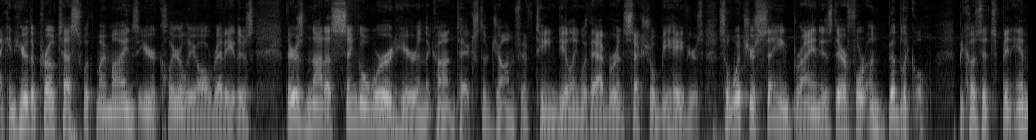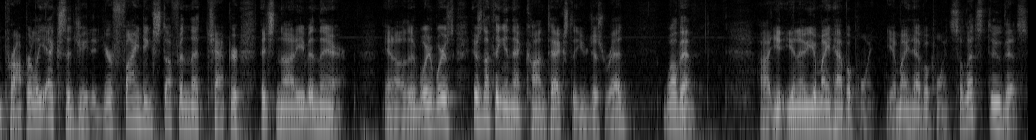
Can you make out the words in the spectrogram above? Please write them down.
I can hear the protests with my mind's ear clearly already. There's, there's not a single word here in the context of John 15 dealing with aberrant sexual behaviors. So what you're saying, Brian, is therefore unbiblical because it's been improperly exegeted. You're finding stuff in that chapter that's not even there. You know, where's there's nothing in that context that you just read. Well then, uh, you, you know, you might have a point. You might have a point. So let's do this.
